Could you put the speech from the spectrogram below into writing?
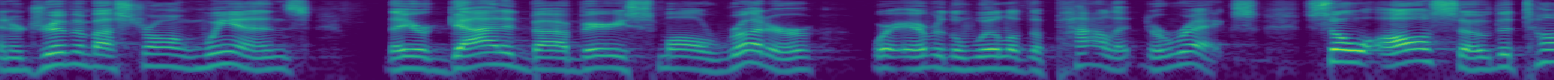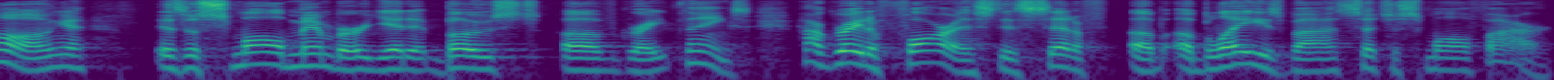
and are driven by strong winds, they are guided by a very small rudder wherever the will of the pilot directs. So also the tongue is a small member, yet it boasts of great things. How great a forest is set ablaze by such a small fire.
